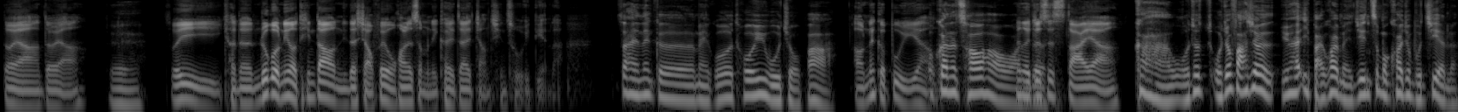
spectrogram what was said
对啊，对啊。对，所以可能如果你有听到你的小费文化是什么，你可以再讲清楚一点了。在那个美国的脱衣舞酒吧，哦，那个不一样，我看的超好玩，那个就是 style 啊！嘎，我就我就发现原来一百块美金这么快就不见了，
